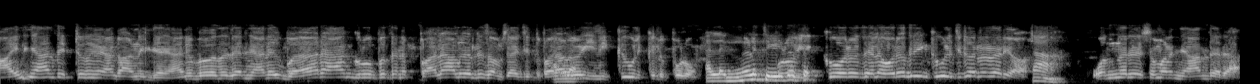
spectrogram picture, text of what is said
അതിന് ഞാൻ തെറ്റൊന്നും ഞാൻ കാണില്ല. ഞാനിപ്പോ ഞാൻ വേറെ ആ ഗ്രൂപ്പിൽ തന്നെ പല ആളുകളുടെ സംസാരിച്ചിട്ട് പല ആളുകൾ എനിക്ക് വിളിക്കൽ ഇപ്പോഴും എനിക്ക് ഓരോ ചില ഓരോരുത്തരും എനിക്ക് വിളിച്ചിട്ട് പറഞ്ഞത് അറിയോ? ആ. ഒന്നര ലക്ഷം വേണം ഞാൻ തരാം.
